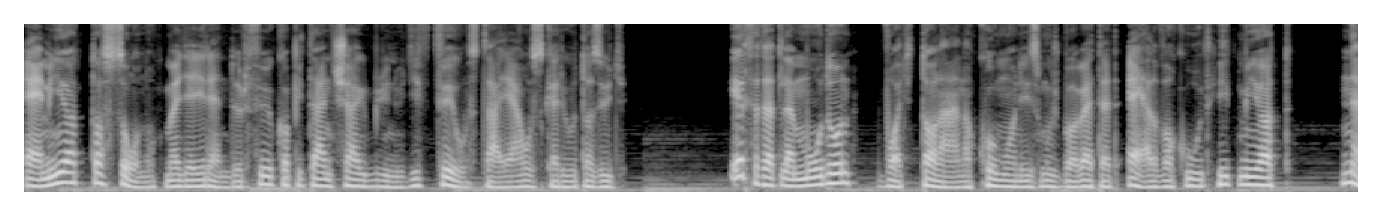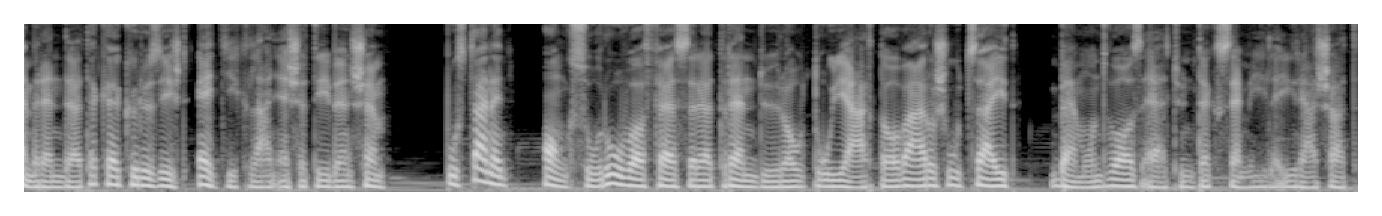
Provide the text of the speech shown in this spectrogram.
emiatt a Szolnok megyei rendőrfőkapitányság bűnügyi főosztályához került az ügy. Érthetetlen módon, vagy talán a kommunizmusba vetett elvakult hit miatt nem rendeltek el körözést egyik lány esetében sem. Pusztán egy hangszóróval felszerelt rendőrautó járta a város utcáit, bemondva az eltűntek személyleírását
